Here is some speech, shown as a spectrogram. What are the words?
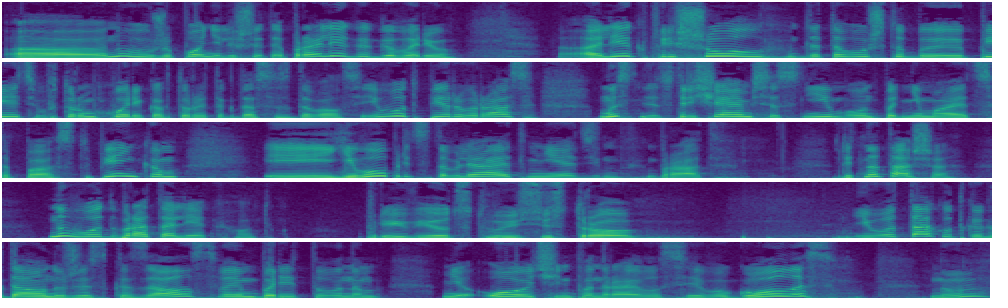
А, ну, вы уже поняли, что это я про Олега говорю. Олег пришел для того, чтобы петь во втором хоре, который тогда создавался. И вот первый раз мы встречаемся с ним, он поднимается по ступенькам, и его представляет мне один брат. Говорит, Наташа, ну вот, брат Олег. Он такой, приветствую, сестра. И вот так вот, когда он уже сказал своим баритоном, мне очень понравился его голос. Ну,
